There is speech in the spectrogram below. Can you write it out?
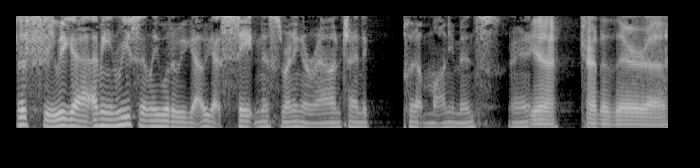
let's see we got i mean recently what do we got we got satanists running around trying to put up monuments right Yeah, kind of their uh,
